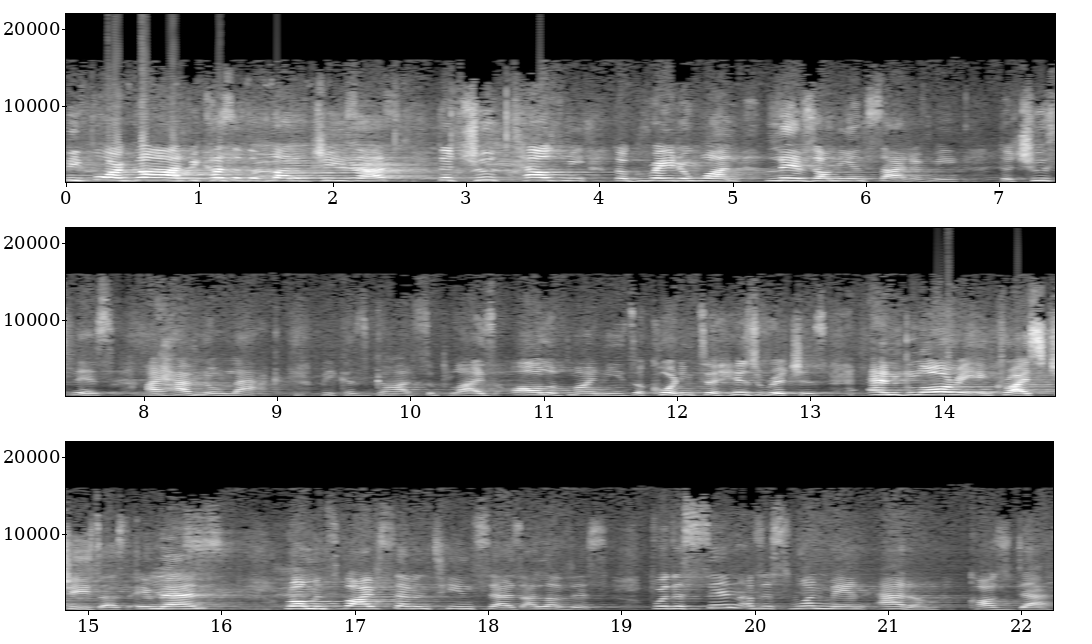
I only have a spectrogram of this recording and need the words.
before God because of the blood of Jesus. The truth tells me the greater one lives on the inside of me. The truth is, I have no lack because God supplies all of my needs according to his riches and glory in Christ Jesus. Amen. Romans 5:17 says, I love this, for the sin of this one man Adam caused death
